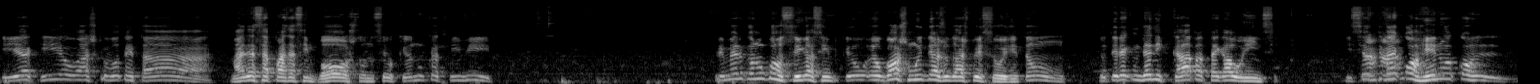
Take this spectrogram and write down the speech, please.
E aqui eu acho que eu vou tentar. Mas dessa parte assim, Boston, não sei o que, eu nunca tive. Primeiro que eu não consigo, assim, porque eu, eu gosto muito de ajudar as pessoas. Então, eu teria que me dedicar para pegar o índice. E se eu estiver correndo uma corrida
